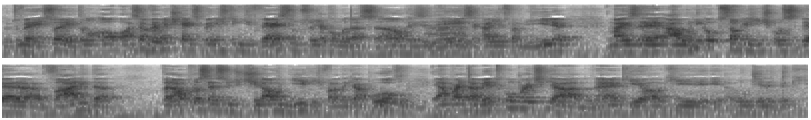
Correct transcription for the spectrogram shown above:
Muito bem, isso aí. Então, ó, ó, assim, obviamente que a Experience tem diversas opções de acomodação, residência, casa de família, mas é, a única opção que a gente considera válida para o processo de tirar o NIE, que a gente fala daqui a pouco, é apartamento compartilhado, né? Que é o que o dire- que-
